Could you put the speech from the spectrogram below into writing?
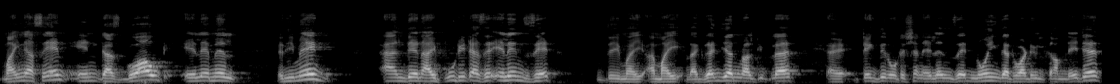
minus n, n does go out LML remain and then I put it as a ln z the my uh, my Lagrangian multiplier I take the notation ln z knowing that what will come later.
